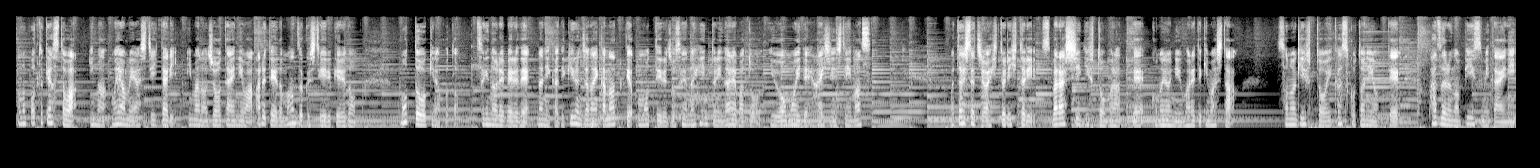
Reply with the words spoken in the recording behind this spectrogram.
このポッドキャストは今もやもやしていたり今の状態にはある程度満足しているけれどもっと大きなこと次のレベルで何かできるんじゃないかなって思っている女性のヒントになればという思いで配信しています私たちは一人一人素晴らしいギフトをもらってこの世に生まれてきました。そのギフトを生かすことによってパズルのピースみたいに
